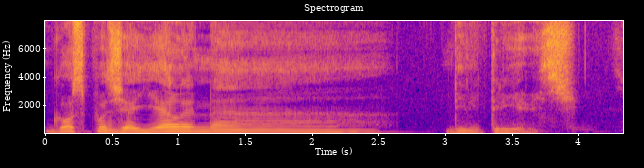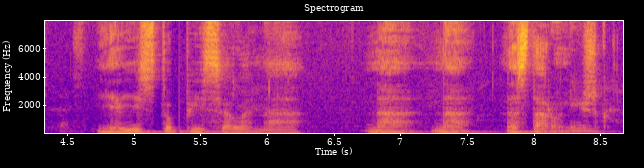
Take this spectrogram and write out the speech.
gospođa Jelena Dimitrijević je isto pisala na, na, na, na staroniškom.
